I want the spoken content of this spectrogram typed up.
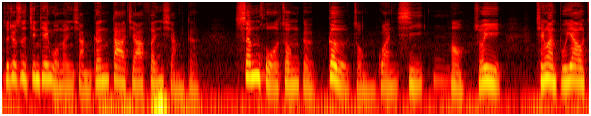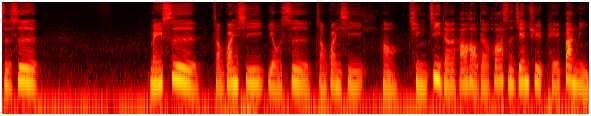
这就是今天我们想跟大家分享的生活中的各种关系。哦，所以千万不要只是没事找关系，有事找关系。哦，请记得好好的花时间去陪伴你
